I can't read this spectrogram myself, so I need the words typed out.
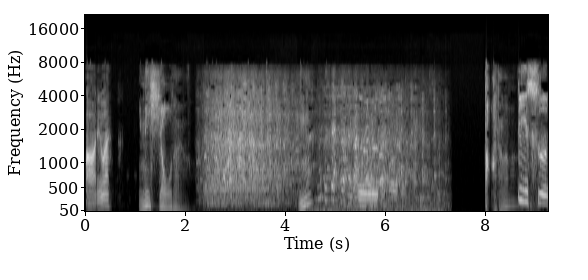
啊，另外，你没削他呀？嗯，呃，打他了吗？第一次，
